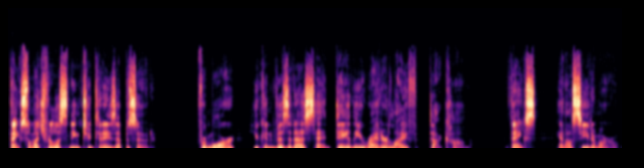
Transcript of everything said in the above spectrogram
Thanks so much for listening to today's episode. For more, you can visit us at dailywriterlife.com. Thanks, and I'll see you tomorrow.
